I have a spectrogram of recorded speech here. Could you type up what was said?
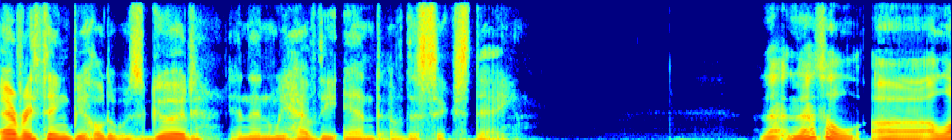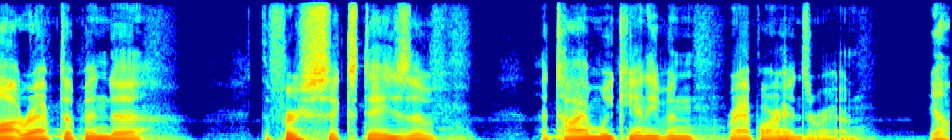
everything. Behold, it was good. And then we have the end of the sixth day. That, that's a uh, a lot wrapped up into the first six days of a time we can't even wrap our heads around. Yeah.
